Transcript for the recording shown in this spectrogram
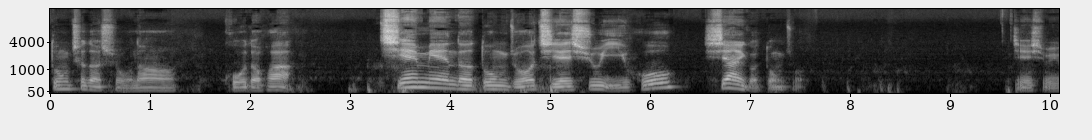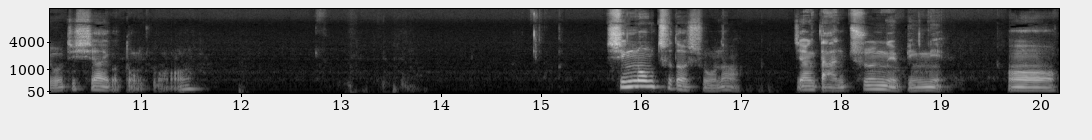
动词的时候呢，过的话，前面的动作结束以后，下一个动作，结束以后的下一个动作。 形容词的时候呢，将单纯的并列，哦。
